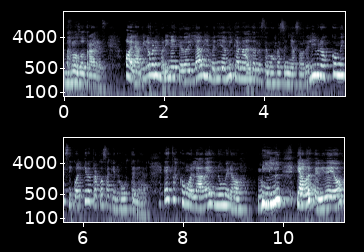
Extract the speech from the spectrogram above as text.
Vamos otra vez. Hola, mi nombre es Marina y te doy la bienvenida a mi canal donde hacemos reseñas sobre libros, cómics y cualquier otra cosa que nos guste leer. Esta es como la vez número 1000 que hago este video.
